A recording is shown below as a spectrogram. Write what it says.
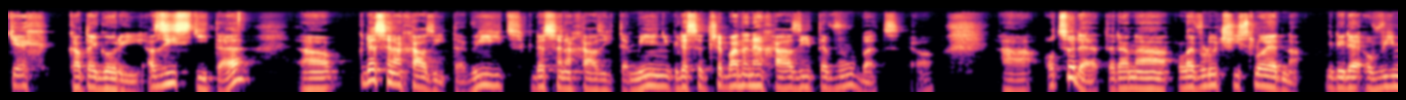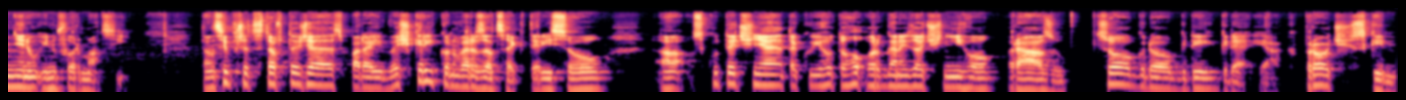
těch kategorií a zjistíte, kde se nacházíte víc, kde se nacházíte míň, kde se třeba nenacházíte vůbec. Jo? A o co jde teda na levelu číslo jedna, kdy jde o výměnu informací? Tam si představte, že spadají veškeré konverzace, které jsou a skutečně takového toho organizačního rázu. Co, kdo, kdy, kde, jak, proč, s kým.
